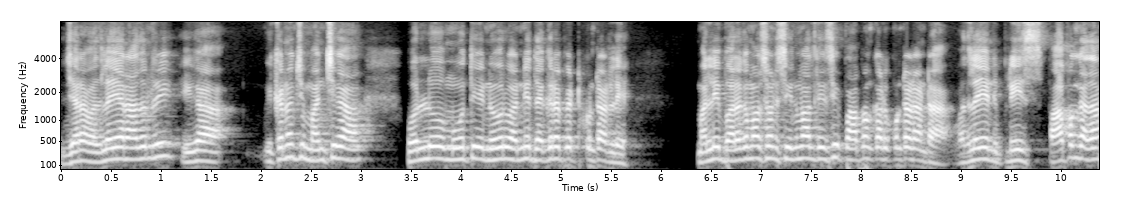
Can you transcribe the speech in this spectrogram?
జర వదిలేయ రాదుండ్రి ఇక ఇక్కడ నుంచి మంచిగా ఒళ్ళు మూతి నోరు అన్నీ దగ్గర పెట్టుకుంటాడులే. మళ్ళీ బలగమాసం సినిమాలు తీసి పాపం కడుక్కుంటాడంట. వదిలేయండి ప్లీజ్. పాపం కదా.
